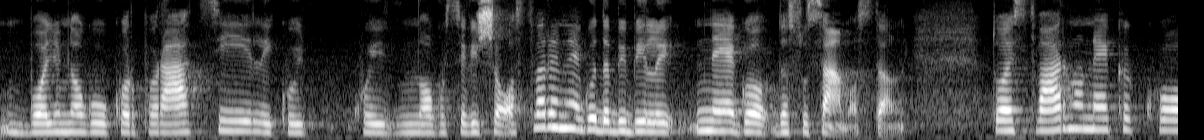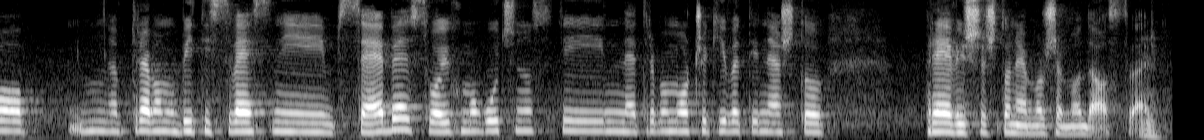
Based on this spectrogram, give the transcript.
bolje mnogo u korporaciji ili koji, koji mnogo se više ostvare nego da bi bili, nego da su samostalni. To je stvarno nekako trebamo biti svesni sebe, svojih mogućnosti, ne trebamo očekivati nešto previše što ne možemo da ostvarimo.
